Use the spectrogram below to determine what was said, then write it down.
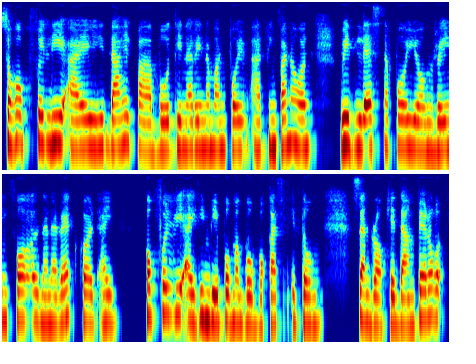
So hopefully ay dahil pa buti na rin naman po yung ating panahon with less na po yung rainfall na na-record ay hopefully ay hindi po magbubukas itong San Roque Dam. Pero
